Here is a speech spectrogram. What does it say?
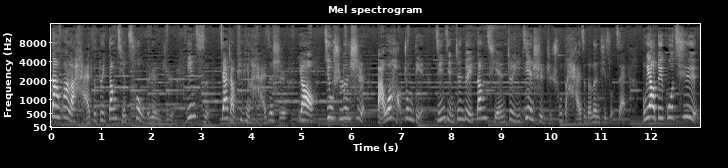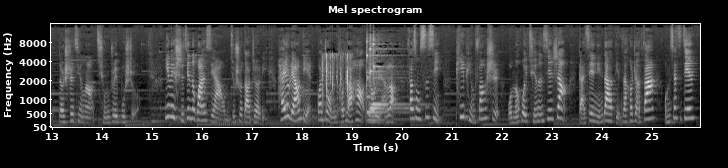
淡化了孩子对当前错误的认知。因此，家长批评孩子时要就事论事，把握好重点，仅仅针对当前这一件事指出的孩子的问题所在，不要对过去的事情呢穷追不舍。因为时间的关系啊，我们就说到这里。还有两点，关注我们头条号幼儿园了，发送私信批评方式，我们会全文线上。感谢您的点赞和转发，我们下次见。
